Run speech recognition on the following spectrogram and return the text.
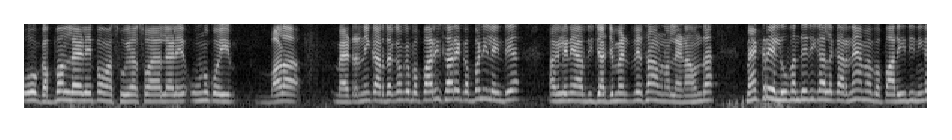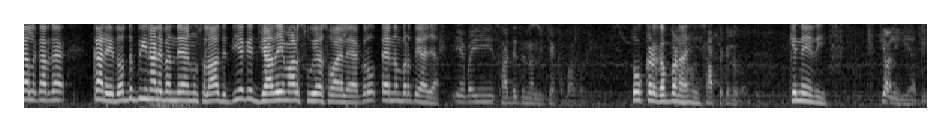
ਉਹ ਗੱਭਣ ਲੈ ਲੇ ਭਾਵੇਂ ਸੂਇਆ ਸਵਾਇਆ ਲੈ ਲੇ ਉਹਨੂੰ ਕੋਈ ਬਾਹਲਾ ਮੈਟਰ ਨਹੀਂ ਕਰਦਾ ਕਿਉਂਕਿ ਵਪਾਰੀ ਸਾਰੇ ਗੱਭਣ ਹੀ ਲੈਂਦੇ ਆ। ਅਗਲੇ ਨੇ ਆਪਦੀ ਜੱਜਮੈਂਟ ਦੇ ਹਿਸਾਬ ਨਾਲ ਲੈਣਾ ਹੁੰਦਾ। ਮੈਂ ਘਰੇਲੂ ਬੰਦੇ ਦੀ ਗੱਲ ਕਰਨਾ ਮੈਂ ਵਪਾਰੀ ਦੀ ਨਹੀਂ ਗੱਲ ਕਰਦਾ। ਘਰੇ ਦੁੱਧ ਪੀਣ ਵਾਲੇ ਬੰਦਿਆਂ ਨੂੰ ਸਲਾਹ ਦਿੱਤੀ ਹੈ ਕਿ ਜਿਆਦੇ ਮਾਲ ਸੂਆ ਸਵਾਇਆ ਲਿਆ ਕਰੋ ਤਿੰਨ ਨੰਬਰ ਤੇ ਆ ਜਾ। ਇਹ ਬਾਈ ਸਾਢੇ ਤਿੰਨਾਂ ਦੀ ਚੈੱਕ ਪਾ ਸਕਦੇ। ਤੋਕੜ ਗੱਬਣਾ ਇਹ। 7 ਕਿਲੋ ਦੁੱਧ। ਕਿੰਨੇ ਦੀ? 40000 ਦੀ।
